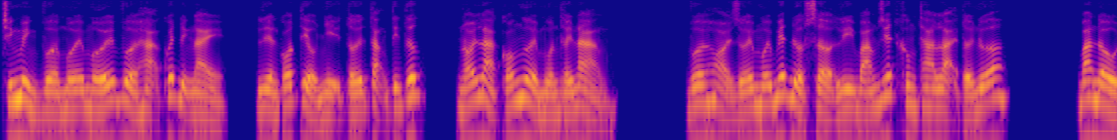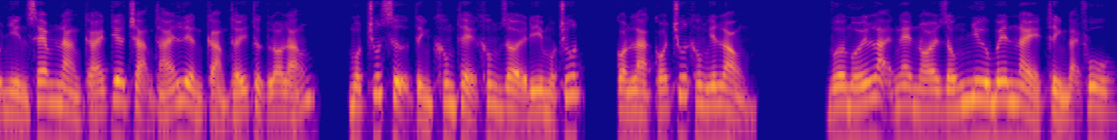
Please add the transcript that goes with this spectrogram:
chính mình vừa mới mới vừa hạ quyết định này, liền có tiểu nhị tới tặng tin tức, nói là có người muốn thấy nàng. Vừa hỏi dưới mới biết được sở ly bám giết không tha lại tới nữa. Ban đầu nhìn xem nàng cái kia trạng thái liền cảm thấy thực lo lắng, một chút sự tình không thể không rời đi một chút, còn là có chút không yên lòng. Vừa mới lại nghe nói giống như bên này thỉnh đại phu,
